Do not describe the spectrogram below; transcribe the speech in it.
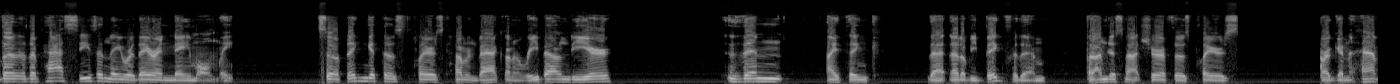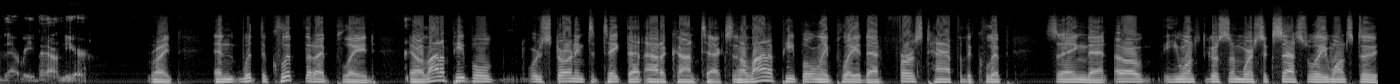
the the past season they were there in name only. So if they can get those players coming back on a rebound year, then I think that that'll be big for them. But I'm just not sure if those players are going to have that rebound year. Right. And with the clip that I played, you know, a lot of people were starting to take that out of context, and a lot of people only played that first half of the clip, saying that oh, he wants to go somewhere successful, he wants to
